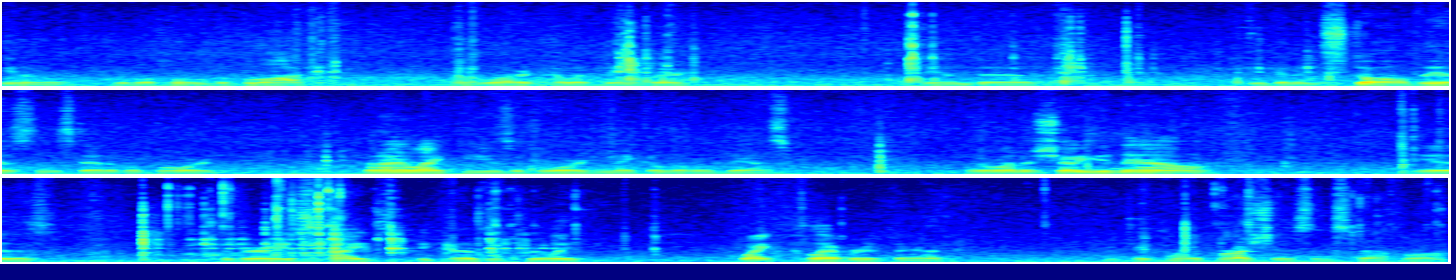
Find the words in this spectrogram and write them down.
you know, it will hold the block of watercolor paper and uh, you can install this instead of a board. But I like to use a board and make a little desk. What I want to show you now is the various heights because it's really quite clever at that. I take my brushes and stuff off.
